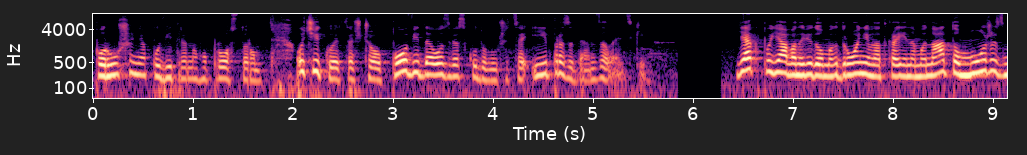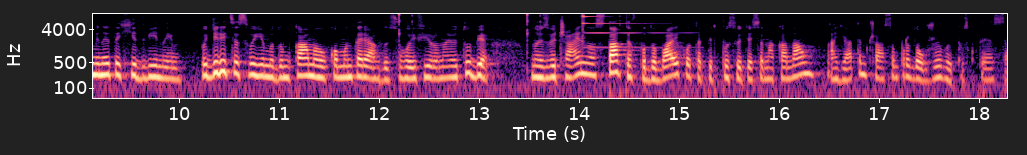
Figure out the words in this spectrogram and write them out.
порушення повітряного простору. Очікується, що по відеозв'язку долучиться і президент Зеленський. Як поява невідомих дронів над країнами НАТО може змінити хід війни? Поділіться своїми думками у коментарях до цього ефіру на Ютубі. Ну і звичайно, ставте вподобайку та підписуйтеся на канал. А я тим часом продовжую випуск ТСН.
